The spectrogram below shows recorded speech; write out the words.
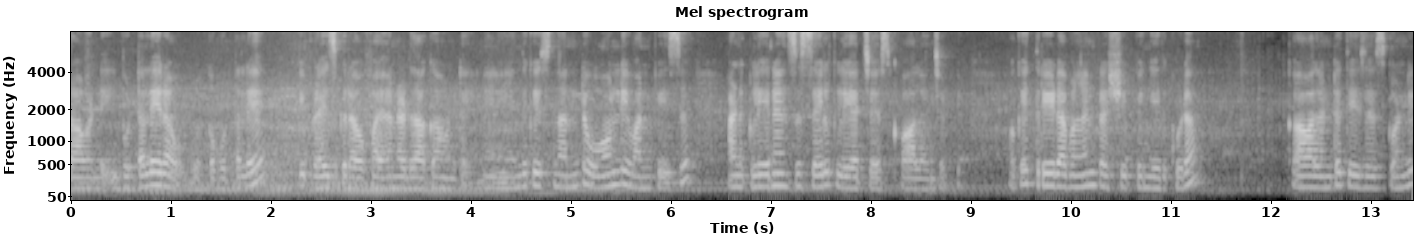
రావండి. ఈ బుట్టలే రావు ఒక బుట్టలే ఈ ప్రైస్కి రావు ఫైవ్ హండ్రెడ్ దాకా ఉంటాయి. నేను ఎందుకు ఇస్తున్నానంటే only one piece and clearance sale clear చేసుకోవాలని చెప్పి. Okay three double nine plus shipping ఇది కూడా. కావాలంటే తీసేసుకోండి.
